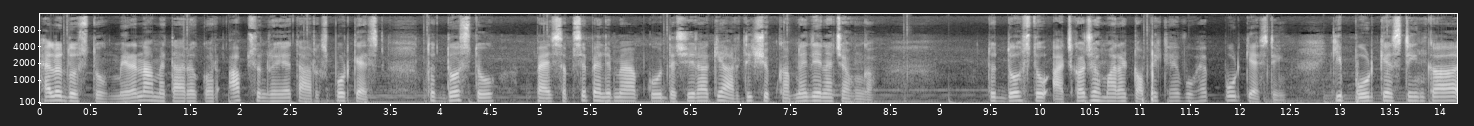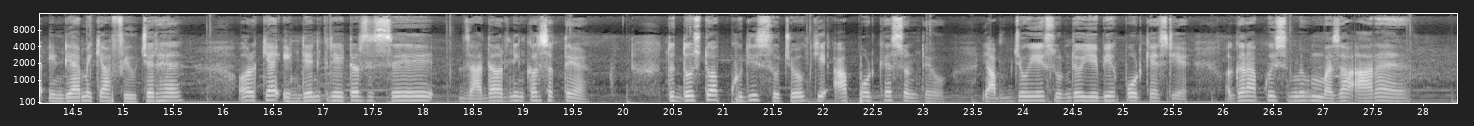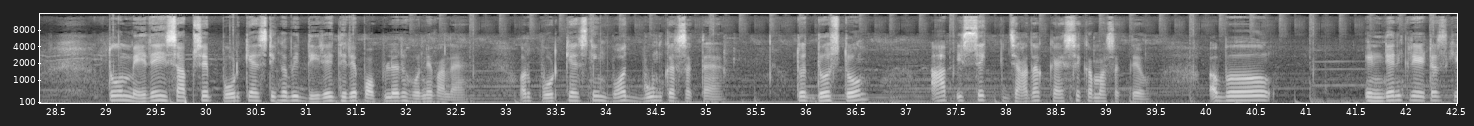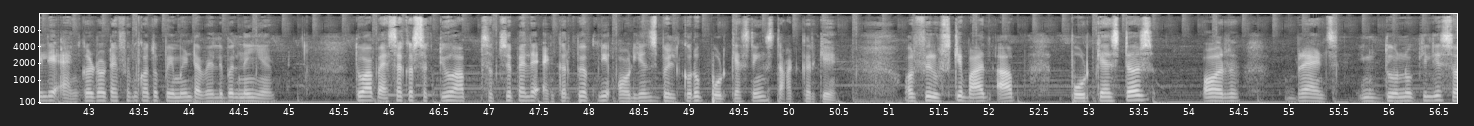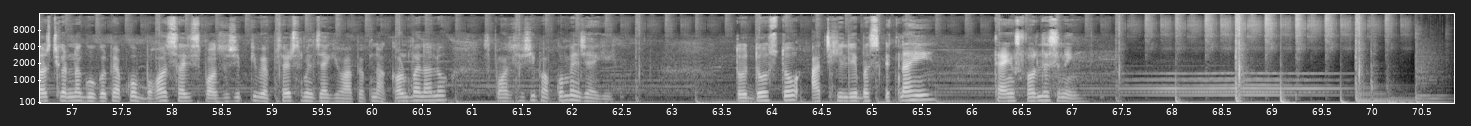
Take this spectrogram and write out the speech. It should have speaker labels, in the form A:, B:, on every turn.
A: Hello दोस्तों, मेरा नाम है तारक और आप सुन रहे हैं तारक पॉडकास्ट तो दोस्तों सबसे पहले मैं आपको दशहरा की हार्दिक शुभकामनाएँ देना चाहूँगा। तो दोस्तों, आज का जो हमारा टॉपिक है, वो है पॉडकास्टिंग कि पॉडकास्टिंग का इंडिया में क्या फ्यूचर है और क्या इंडियन क्रिएटर्स इससे ज़्यादा अर्निंग कर सकते हैं? तो दोस्तों, आप खुद ही सोचो कि आप पॉडकास्ट सुनते हो। आप जो ये सुन रहे हो, ये भी एक पॉडकास्ट ही है। अगर आपको इसमें मज़ा आ रहा है तो मेरे हिसाब से पॉडकास्टिंग अभी धीरे धीरे पॉपुलर होने वाला है और पॉडकास्टिंग बहुत बूम कर सकता है। तो दोस्तों, आप इससे ज़्यादा कैसे कमा सकते हो? अब इंडियन क्रिएटर्स के लिए एंकर डॉट एफ़ का तो पेमेंट अवेलेबल नहीं है। तो आप ऐसा कर सकते हो, आप सबसे पहले एंकर पे अपनी ऑडियंस बिल्ड करो पॉडकास्टिंग स्टार्ट करके। और फिर उसके बाद आप पॉडकास्टर्स और ब्रांड्स इन दोनों के लिए सर्च करना गूगल पे आपको बहुत सारी स्पॉन्सरशिप की वेबसाइट्स मिल जाएगी। वहाँ पे अपना अकाउंट बना लो स्पॉन्सरशिप आपको मिल जाएगी। तो दोस्तों, आज के लिए बस इतना ही। Thanks for listening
